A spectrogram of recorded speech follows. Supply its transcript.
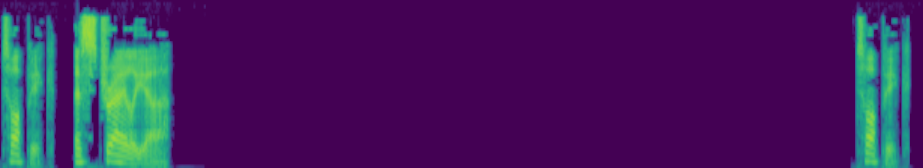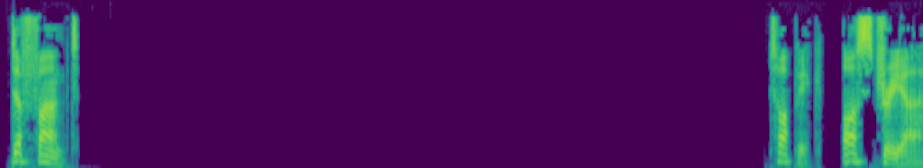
Topic. Australia Topic. Defunct. Topic. Austria.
